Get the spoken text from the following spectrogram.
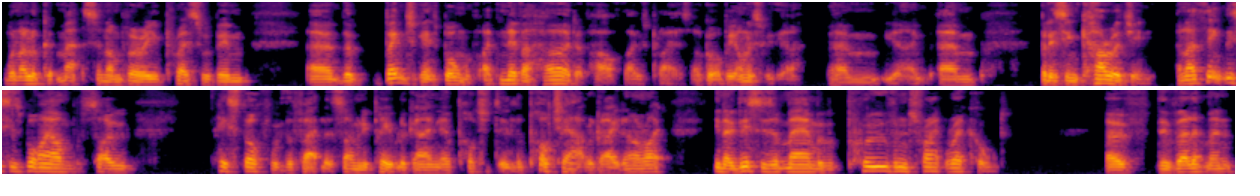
when I look at Maatsen, I'm very impressed with him. Uh, the bench against Bournemouth, I'd never heard of half those players. I've got to be honest with you. Um, you know, um, but it's encouraging, and I think this is why I'm so pissed off with the fact that so many people are going, know, Poch, the Poch out brigade. All right, you know, this is a man with a proven track record of development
